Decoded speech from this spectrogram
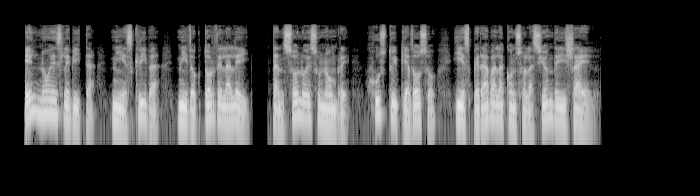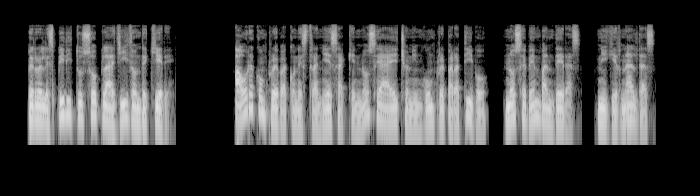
Él no es levita, ni escriba, ni doctor de la ley, tan solo es un hombre, justo y piadoso, y esperaba la consolación de Israel. Pero el Espíritu sopla allí donde quiere. Ahora comprueba con extrañeza que no se ha hecho ningún preparativo, no se ven banderas, ni guirnaldas,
